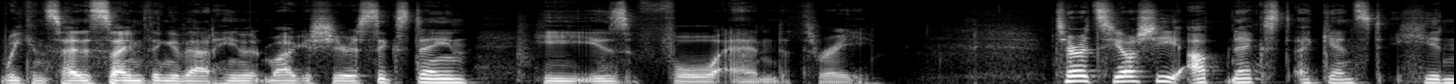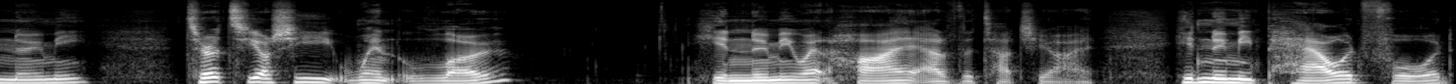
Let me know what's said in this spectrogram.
we can say the same thing about him at Maegashira 16. He is four and three. Terutsuyoshi up next against Hidenoumi. Terutsuyoshi went low. Hidenoumi went high out of the touchy eye. Hidenoumi powered forward,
